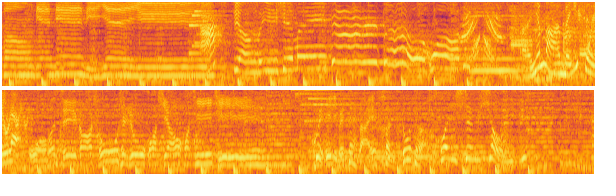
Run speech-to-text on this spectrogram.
疯癫癫的言语啊，讲了一些没边儿的话题。哎呀妈，没谁了。我们这个出神入化笑话集锦，会给你们带来很多的欢声笑语。啊，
